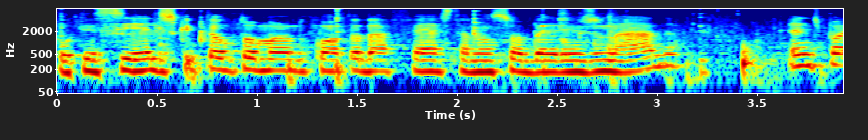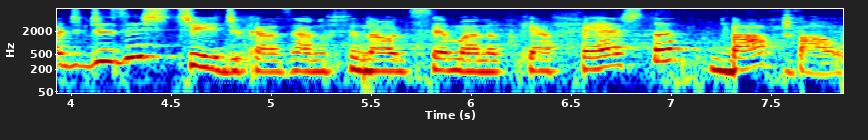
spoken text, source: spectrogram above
Porque se eles que estão tomando conta da festa não souberem de nada, a gente pode desistir de casar no final de semana, porque a festa babau.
